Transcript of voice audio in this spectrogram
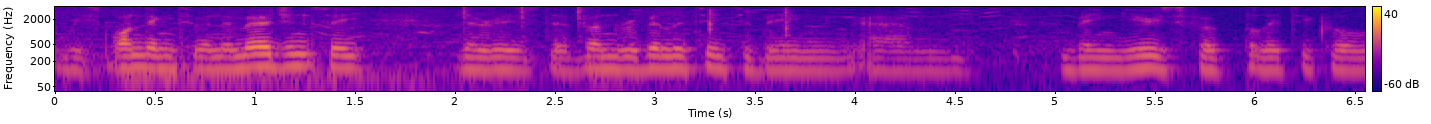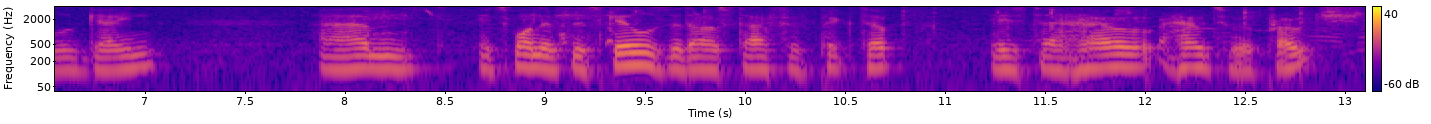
Responding to an emergency, there is the vulnerability to being, um, being used for political gain. Um, it's one of the skills that our staff have picked up is to how, how to approach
